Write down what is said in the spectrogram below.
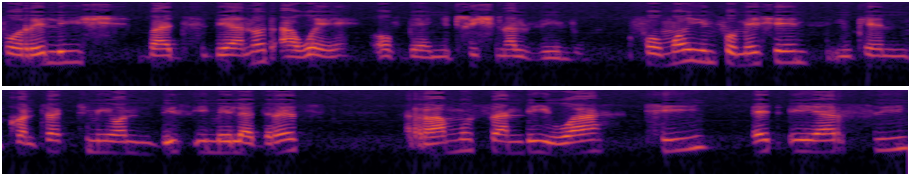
for relish, but they are not aware of their nutritional value. For more information, you can contact me on this email address, ramusandiwa t at arc.agric.za.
